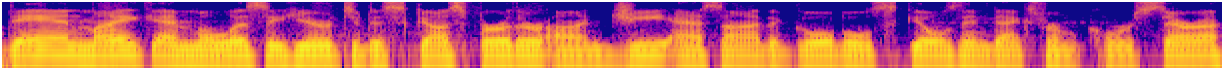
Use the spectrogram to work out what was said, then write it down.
Dan, Mike, and Melissa here to discuss further on GSI, the Global Skills Index from Coursera.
